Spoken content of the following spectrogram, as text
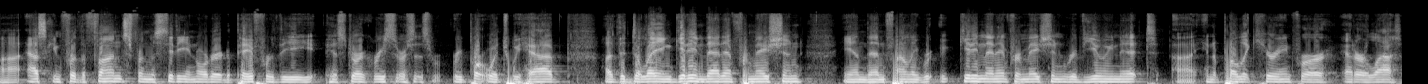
uh, asking for the funds from the city in order to pay for the historic resources report, which we have, uh, the delay in getting that information, and then finally getting that information, reviewing it uh, in a public hearing for, our- at our last,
